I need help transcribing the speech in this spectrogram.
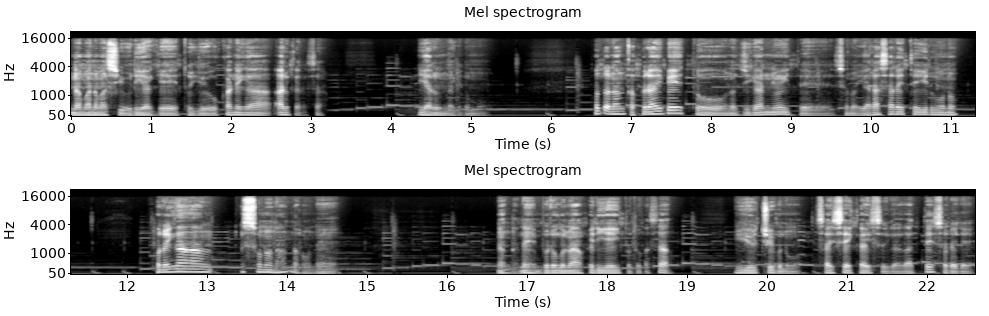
生々しい売り上げというお金があるからさ、やるんだけども、ほんとなんかプライベートの時間において、そのやらされているもの、これが、そのなんだろうね、なんかね、ブログのアフィリエイトとかさ、YouTube の再生回数が上がって、それで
